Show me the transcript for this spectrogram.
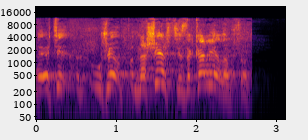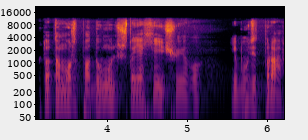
эти, уже на шерсти закорела все. Кто-то может подумать, что я хейчу его, и будет прав.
